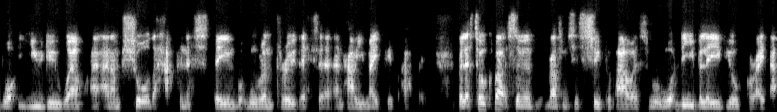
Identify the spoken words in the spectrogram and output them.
what you do well, and I'm sure the happiness theme will run through this uh, and how you make people happy. But let's talk about some of Rasmus's superpowers. What do you believe you're great at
